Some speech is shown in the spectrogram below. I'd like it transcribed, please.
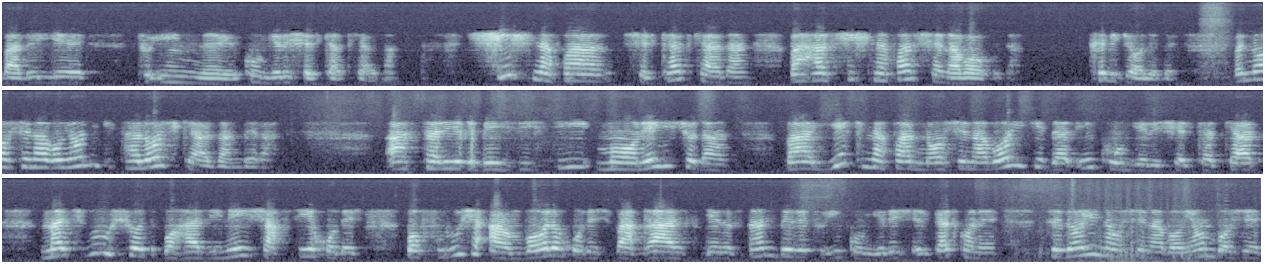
برای تو این کنگره شرکت کردن؟ شیش نفر شرکت کردن و هر شیش نفر شنوا بودن. خیلی جالبه. و ناشنوایانی که تلاش کردن برن. از طریق بهزیستی مانعی شدن و یک نفر ناشنوایی که در این کنگره شرکت کرد مجبور شد با هزینه شخصی خودش با فروش اموال خودش و قرض گرفتن بره تو این کنگره شرکت کنه صدای ناشنوایان باشه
